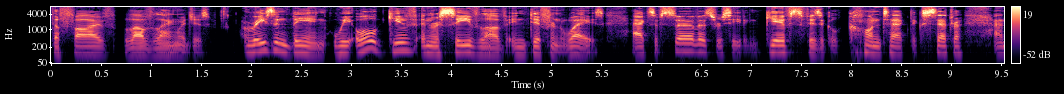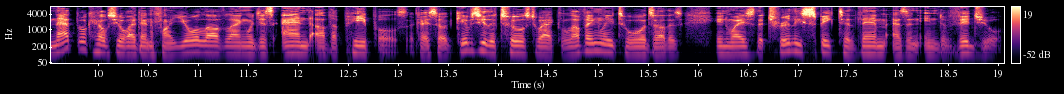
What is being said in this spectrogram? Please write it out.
The Five Love Languages. Reason being, we all give and receive love in different ways acts of service, receiving gifts, physical contact, etc. And that book helps you identify your love languages and other people's. Okay, so it gives you the tools to act lovingly towards others in ways that truly speak to them as an individual,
